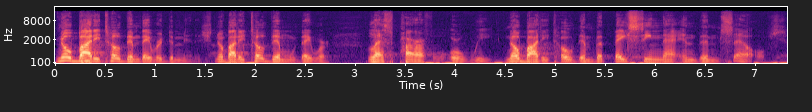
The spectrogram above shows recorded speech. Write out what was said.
Nobody told them they were diminished. Nobody told them they were less powerful or weak. Nobody told them, but they seen that in themselves.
